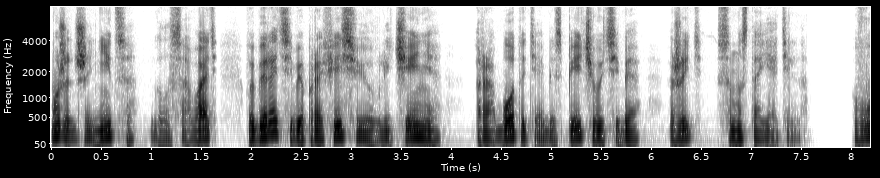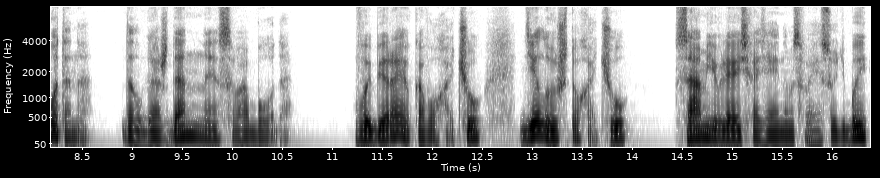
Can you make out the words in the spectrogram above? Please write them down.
Может жениться, голосовать, выбирать себе профессию и увлечения, работать и обеспечивать себя, жить самостоятельно. Вот она, долгожданная свобода. Выбираю, кого хочу, делаю, что хочу, сам являюсь хозяином своей судьбы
